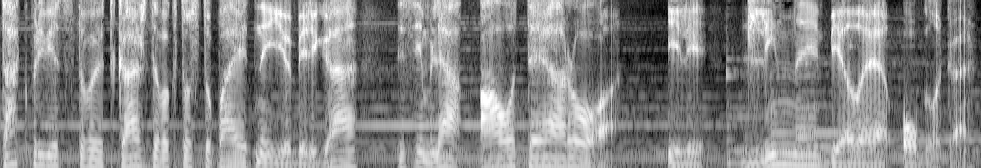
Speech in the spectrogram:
Так приветствует каждого, кто ступает на ее берега Земля Аотеароа Или Длинное белое облако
